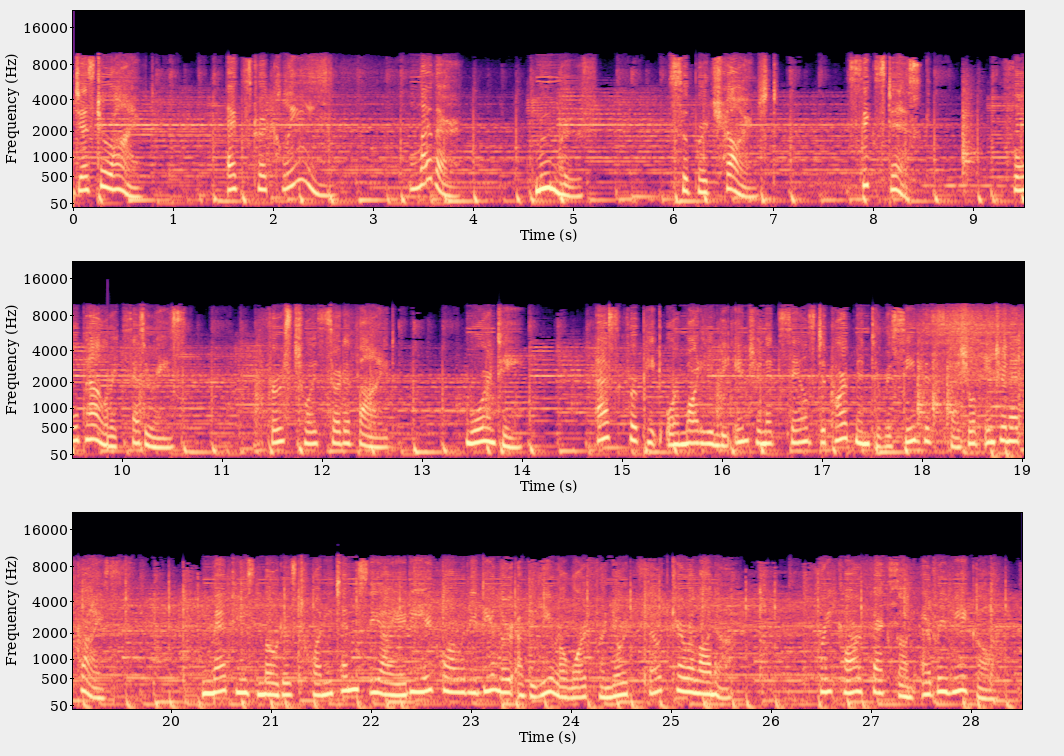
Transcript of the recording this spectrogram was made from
Just arrived. Extra clean. Leather. Moonroof. Supercharged. 6 disc. Full power accessories. First choice certified. Warranty. Ask for Pete or Marty in the Internet Sales Department to receive this special Internet price. Matthews Motors 2010 CIADA Quality Dealer of the Year Award for North South Carolina. Free Carfax on every vehicle.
